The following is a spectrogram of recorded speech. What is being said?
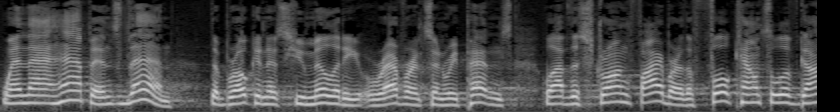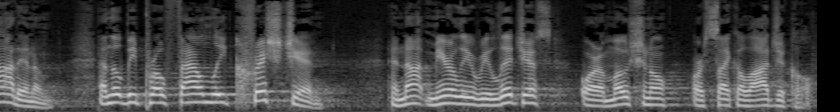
When that happens, then the brokenness, humility, reverence, and repentance will have the strong fiber the full counsel of God in them. And they'll be profoundly Christian and not merely religious or emotional or psychological.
